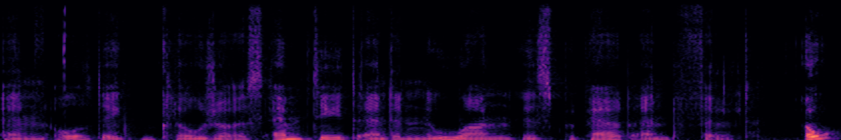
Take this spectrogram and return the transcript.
an old enclosure is emptied and a new one is prepared and filled. Oh,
